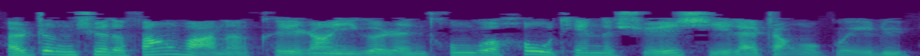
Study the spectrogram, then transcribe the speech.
而正确的方法呢，可以让一个人通过后天的学习来掌握规律，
